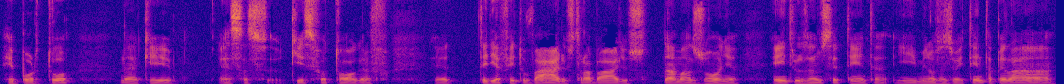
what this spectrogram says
reportou né, que, essas, que esse fotógrafo é, teria feito vários trabalhos na Amazônia entre os anos 70 e 1980 pela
